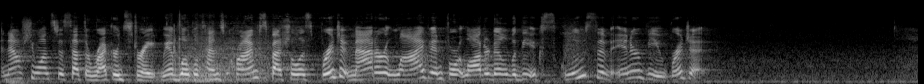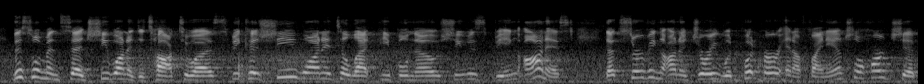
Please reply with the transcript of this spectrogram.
and now she wants to set the record straight. We have Local 10's crime specialist Bridget Matter live in Fort Lauderdale with the exclusive interview. Bridget. This woman said she wanted to talk to us because she wanted to let people know she was being honest, that serving on a jury would put her in a financial hardship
